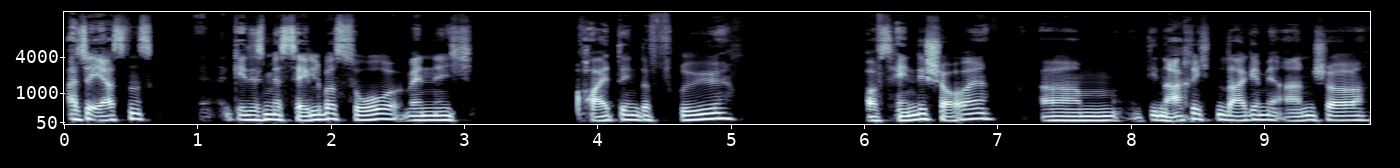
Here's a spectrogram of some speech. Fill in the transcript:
Also erstens geht es mir selber so, wenn ich heute in der Früh aufs Handy schaue, ähm, die Nachrichtenlage mir anschaue,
